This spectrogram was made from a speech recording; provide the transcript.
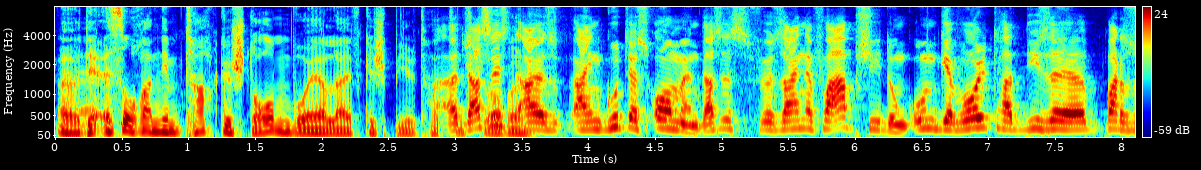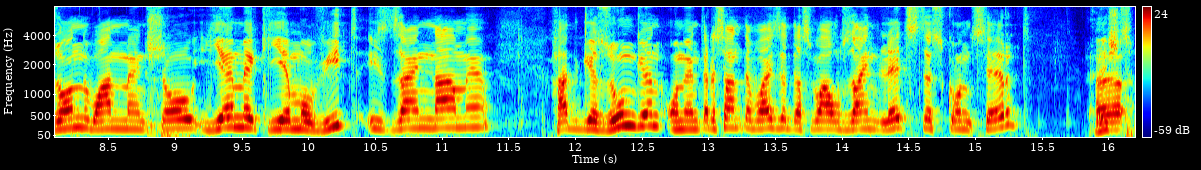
Äh, der ist auch an dem Tag gestorben, wo er live gespielt hat. Äh, Das ist also ein gutes Omen. Das ist für seine Verabschiedung. Ungewollt hat diese Person, One-Man-Show, Jemek Jemowit ist sein Name, hat gesungen und interessanterweise, das war auch sein letztes Konzert. Echt? Äh,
